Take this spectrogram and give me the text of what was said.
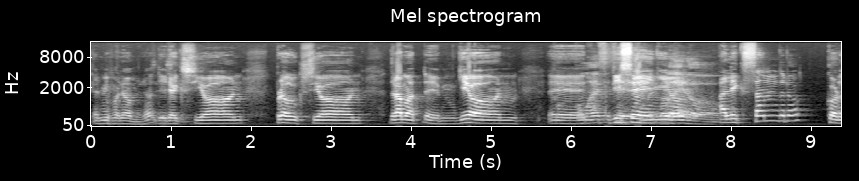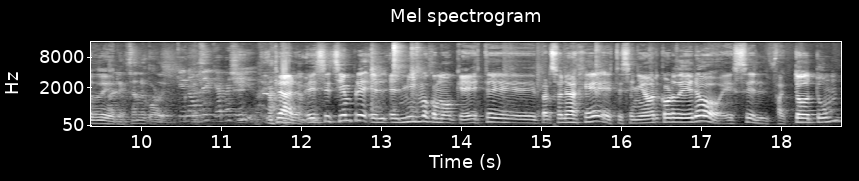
el mismo nombre, ¿no? Dirección, producción, drama, eh, guion, eh, ¿Cómo es este diseño. Cordero? Alexandro Cordero. Alexandro Cordero. ¿Qué nombre, qué apellido? Claro, es siempre el, el mismo como que este personaje, este señor Cordero, es el factotum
